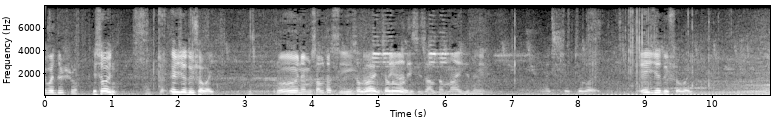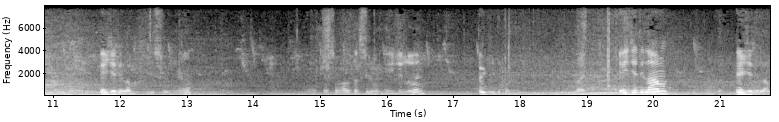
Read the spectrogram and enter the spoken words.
এবার দুশো। এসোন এই যে দুশো ভাই। আমি চালতাছি। চল ভাই, চলো। চালতাম না এই জন্য আচ্ছা আচ্ছা ভাই। এই যে দুশো ভাই। এই যে দিলাম। এই যে লোন এই যে দিলাম। এই যে দিলাম এই যে দিলাম।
